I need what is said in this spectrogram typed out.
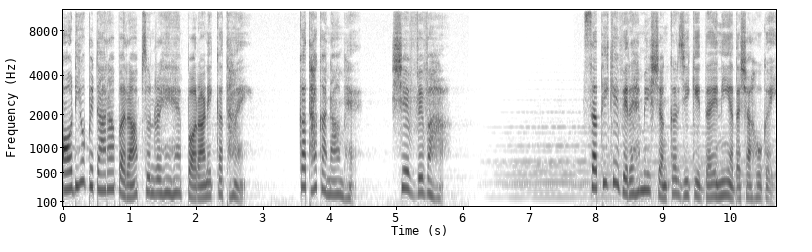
ऑडियो पिटारा पर आप सुन रहे हैं पौराणिक कथाएँ। कथा का नाम है शिव विवाह। सती के विरह में शंकर जी की दयनीय दशा हो गई।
